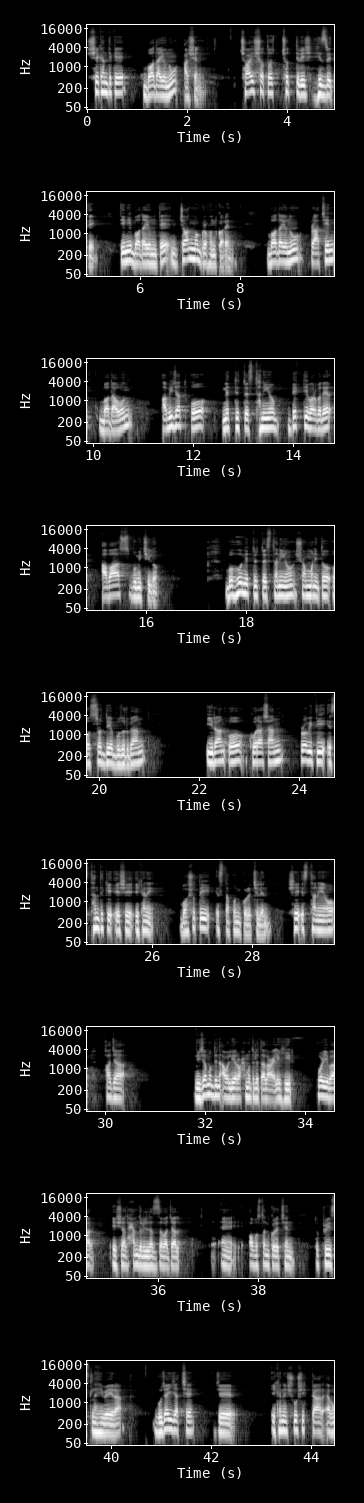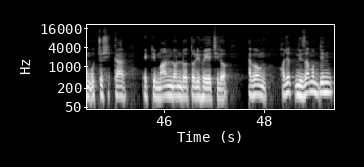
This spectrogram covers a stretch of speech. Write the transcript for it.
সেখান থেকে বদায়ুনু আসেন। ছয় শত ছত্রিশ হিজড়িতে তিনি বদায়ুনুতে জন্মগ্রহণ করেন। বদায়ুনু প্রাচীন বদাউন, আভিজাত ও নেতৃত্বস্থানীয় ব্যক্তিবর্গদের আবাসভূমি ছিল। বহু নেতৃত্বস্থানীয় সম্মানিত ও শ্রদ্ধেয় বুজুর্গান, ইরান ও খোরাসান প্রভৃতি স্থান থেকে এসে এখানে বসতি স্থাপন করেছিলেন। সে স্থানেও খাজা নিজামুদ্দিন আউলিয়া রহমতুল্লাহ তালা আলিহির পরিবার এসে আলহামদুলিল্লাহ আহ, অবস্থান করেছেন। তো প্রি ইসলাহিবেরা বোঝাই যাচ্ছে যে এখানে সুশিক্ষার এবং উচ্চশিক্ষার একটি মানদণ্ড তৈরি হয়েছিল এবং হজরত নিজামুদ্দিন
